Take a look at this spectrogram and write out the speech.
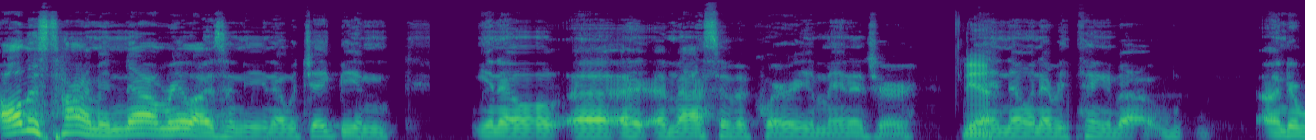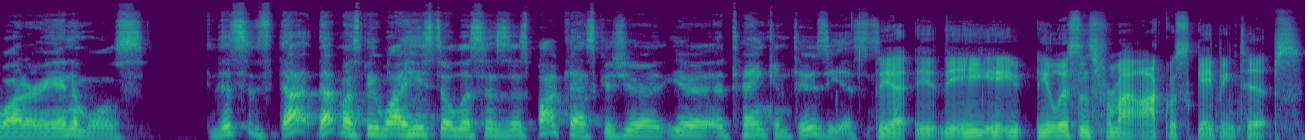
all this time, and now I'm realizing, you know, with Jake being, you know, uh, a, a massive aquarium manager yeah, and knowing everything about underwater animals, this is that that must be why he still listens to this podcast because you're you're a tank enthusiast. Uh, he, he he he listens for my aquascaping tips.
